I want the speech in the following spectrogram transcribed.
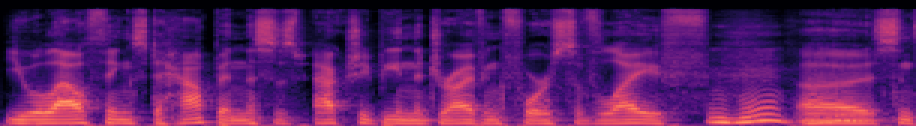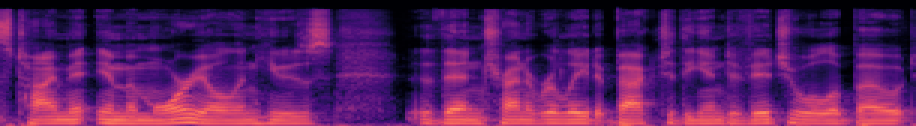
You allow things to happen. This has actually been the driving force of life uh, since time immemorial. And he was then trying to relate it back to the individual about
